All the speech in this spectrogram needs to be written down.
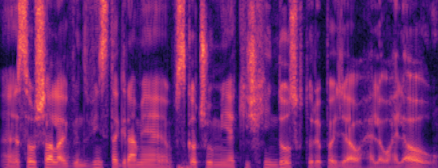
e, socialach, więc w Instagramie wskoczył mi jakiś Hindus, który powiedział hello, hello.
